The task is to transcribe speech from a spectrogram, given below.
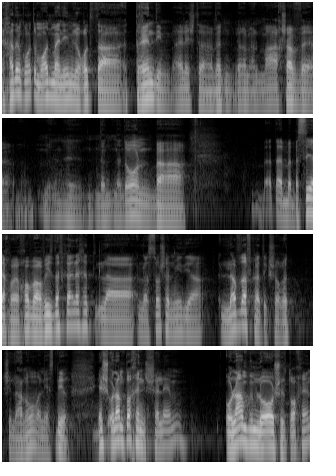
אחד המקומות המאוד מעניינים לראות את הטרנדים האלה שאתה מדבר על מה עכשיו אה, נדון ב... בשיח ברחוב הערבי, זה דווקא ללכת לסושיאל מדיה, לאו דווקא התקשורת שלנו, ואני אסביר. יש עולם תוכן שלם, עולם במלואו של תוכן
